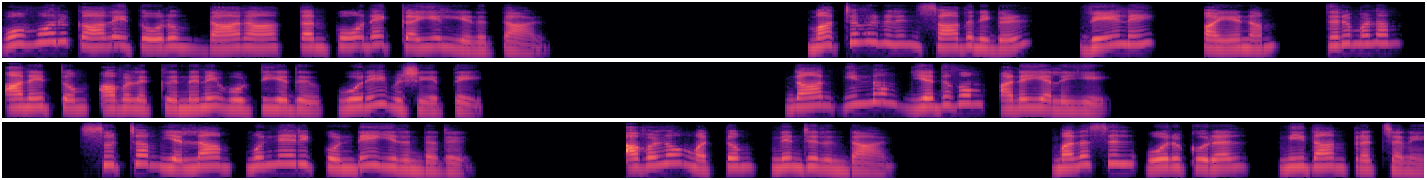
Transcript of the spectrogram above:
ஒவ்வொரு காலை தோறும் தாரா தன் போனை கையில் எடுத்தாள். மற்றவர்களின் சாதனைகள் வேலை பயணம் திருமணம் அனைத்தும் அவளுக்கு நினைவூட்டியது ஒரே விஷயத்தை. நான் இன்னும் எதுவும் அடையலையே. சுற்றம் எல்லாம் முன்னேறிக் கொண்டே இருந்தது. அவளோ மட்டும் நின்றிருந்தாள். மனசில் ஒரு குரல் நீதான் பிரச்சனை.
